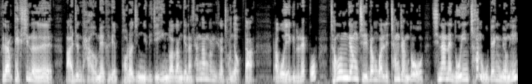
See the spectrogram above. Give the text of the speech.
그냥 백신을 맞은 다음에 그게 벌어진 일이지 인과관계나 상관관계가 전혀 없다. 라고 얘기를 했고 정은경 질병관리청장도 지난해 노인 1,500명이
